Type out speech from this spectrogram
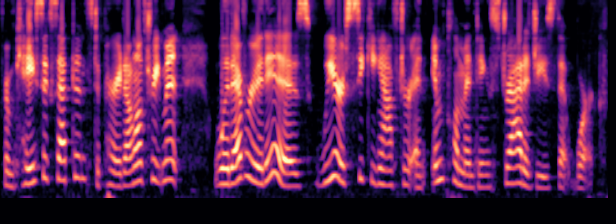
From case acceptance to periodontal treatment, whatever it is, we are seeking after and implementing strategies that work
